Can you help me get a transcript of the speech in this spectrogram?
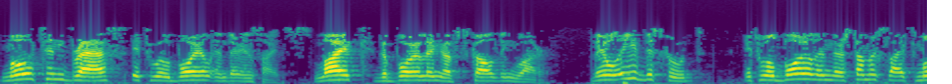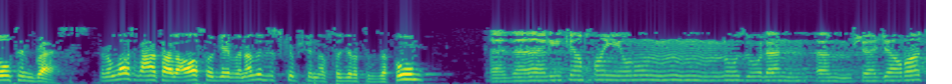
molten brass, it will boil in their insides. Like the boiling of scalding water. They will eat this food. It will boil in their stomachs like molten brass. And Allah subhanahu wa ta'ala also gave another description of Sajrat al-Zaqum. أذلك خير نزلا أم شجرة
